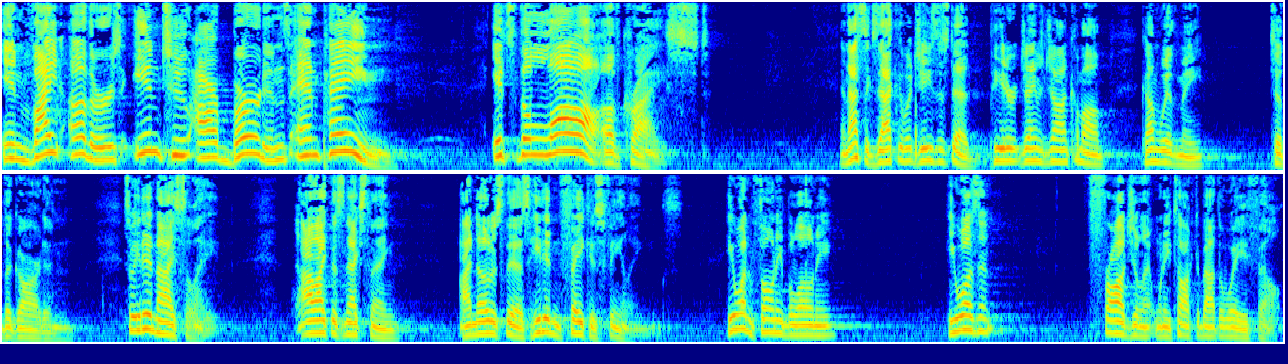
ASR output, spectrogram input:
invite others into our burdens and pain. It's the law of Christ. And that's exactly what Jesus did. Peter, James, John, come on, come with me to the garden. So he didn't isolate. I like this next thing. I noticed this. He didn't fake his feelings. He wasn't phony baloney. He wasn't fraudulent when he talked about the way he felt.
